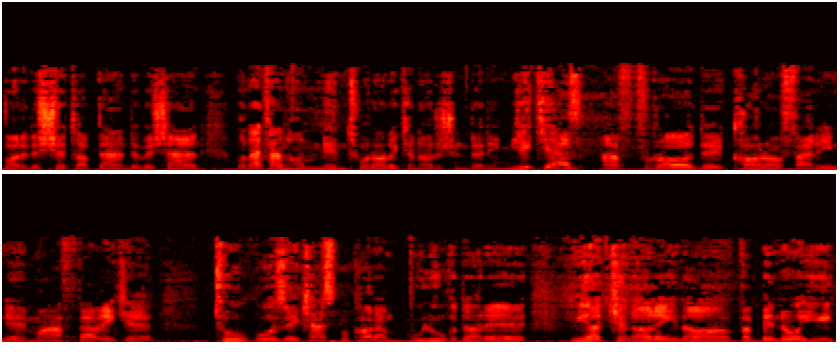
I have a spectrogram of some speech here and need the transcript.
وارد شتاب دهنده بشن ما نه تنها منتورا رو کنارشون داریم. یکی از افراد کارآفرین موفقی که تو حوزه کسب و کارم بلوغ داره میاد کنار اینا و به نوعی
